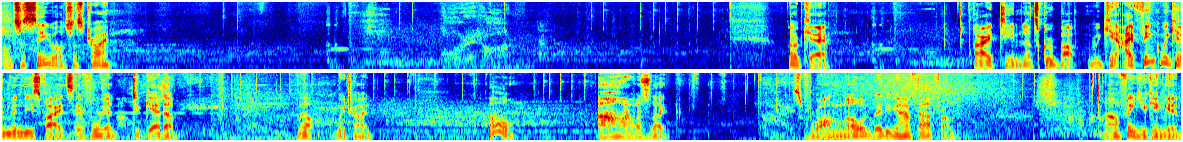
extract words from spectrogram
we'll just see. We'll just try. Okay. Alright, team, let's group up. We can I think we can win these fights if we are together. No, we tried. Oh. Oh, I was like... It's wrong mode. Where do you have that from? I don't think you can get,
